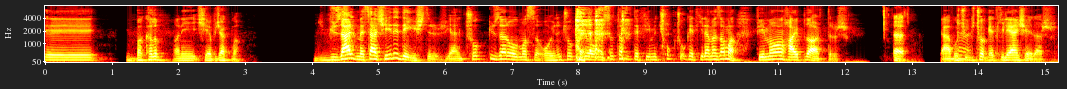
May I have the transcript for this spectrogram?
e, bakalım hani şey yapacak mı? Güzel mesela şeyi de değiştirir. Yani çok güzel olması, oyunun çok güzel olması tabii ki de filmi çok çok etkilemez ama filme olan hype'ı da arttırır. Evet. Ya bu çünkü Evet. çok etkileyen şeyler.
